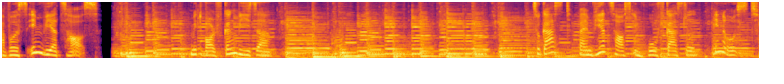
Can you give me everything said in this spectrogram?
Servus im Wirtshaus mit Wolfgang Wieser. Zu Gast beim Wirtshaus im Hofgassel in Rust.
